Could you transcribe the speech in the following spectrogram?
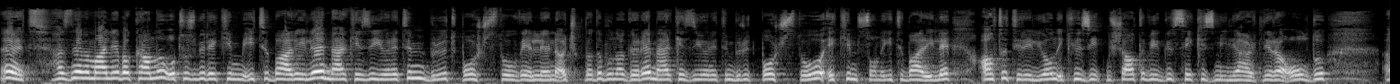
Evet, Hazine ve Maliye Bakanlığı 31 Ekim itibariyle merkezi yönetim brüt borç stoğu verilerini açıkladı. Buna göre merkezi yönetim brüt borç stoğu Ekim sonu itibariyle 6 trilyon 276,8 milyar lira oldu. Ee,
